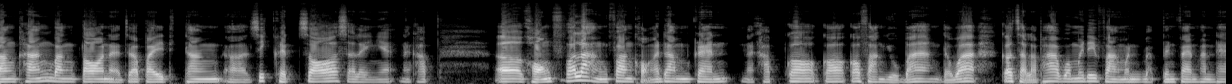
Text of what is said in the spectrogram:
บางครั้งบางตอนอะจะไปทางอ่า Secret Sauce อะไรเงี้ยนะครับออของฝรั่งฟังของอดัมแกรนต์นะครับก็ก็ก็ฟังอยู่บ้าง แต่ว่าก็สารภาพว่าไม่ได้ฟังมันแบบเป็นแฟนพันธุ์แท้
